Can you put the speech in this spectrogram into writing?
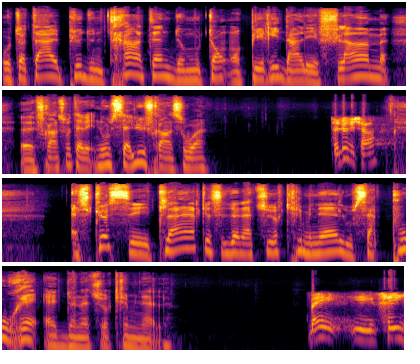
Au total, plus d'une trentaine de moutons ont péri dans les flammes. Euh, François est avec nous. Salut François. Salut Richard. Est-ce que c'est clair que c'est de nature criminelle ou ça pourrait être de nature criminelle? Ben, sais,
